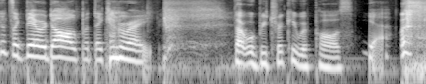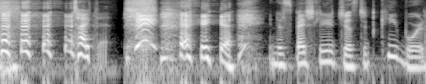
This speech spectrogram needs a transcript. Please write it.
it's like they were a dog, but they can write. That would be tricky with pause. Yeah, type it. yeah, an especially adjusted keyboard.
